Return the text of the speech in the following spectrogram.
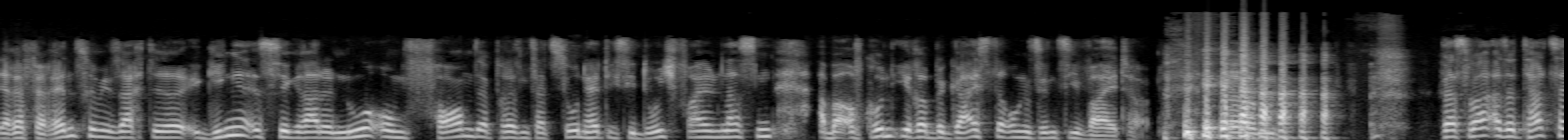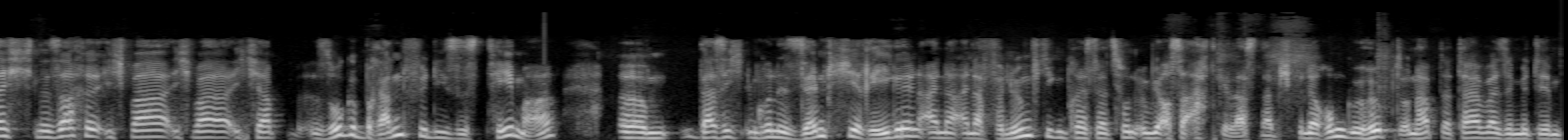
der Referent zu mir sagte, ginge es hier gerade nur um Form der Präsentation, hätte ich sie durchfallen lassen, aber aufgrund ihrer Begeisterung sind sie weiter. ähm, das war also tatsächlich eine Sache. Ich war, ich war, ich habe so gebrannt für dieses Thema, ähm, dass ich im Grunde sämtliche Regeln einer einer vernünftigen Präsentation irgendwie außer Acht gelassen habe. Ich bin da rumgehüpft und habe da teilweise mit dem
